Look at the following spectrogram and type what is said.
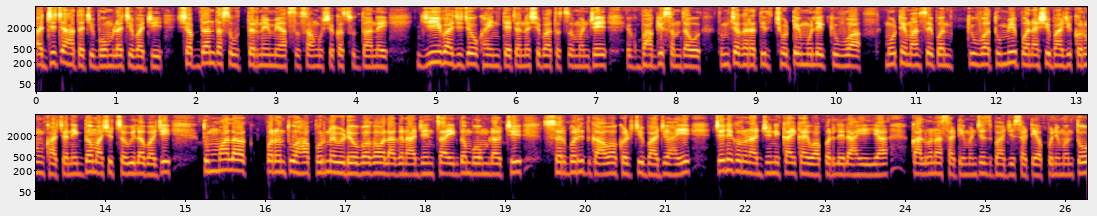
आजीच्या हाताची बोंबलाची भाजी शब्दांत असं उत्तर नाही मी असं सांगू शकत सुद्धा नाही. जी भाजी जो खाईन त्याच्या नशिबातच म्हणजे एक भाग्य समजावं. तुमच्या घरातील छोटे मुले किंवा मोठे माणसे पण किंवा तुम्ही पण अशी भाजी करून खाशान. एकदम अशी चवीला भाजी. तुम्हाला परंतु हा पूर्ण व्हिडिओ बघावा लागेल. आजींचा एकदम बोंबलाची सरभरीत गावाकडची भाजी आहे. जेणेकरून आजींनी काय काय वापरलेलं आहे या कालवणासाठी म्हणजेच भाजीसाठी आपण म्हणतो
